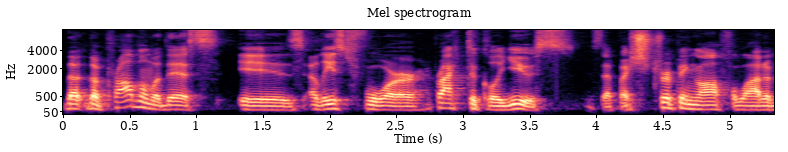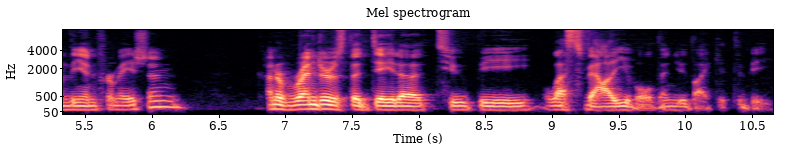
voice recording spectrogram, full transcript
The, the problem with this is, at least for practical use, is that by stripping off a lot of the information, kind of renders the data to be less valuable than you'd like it to be.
